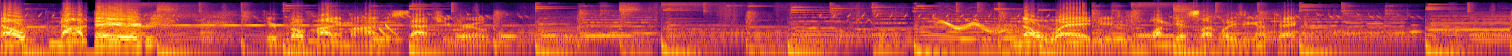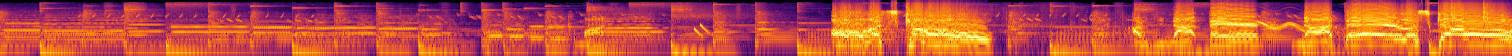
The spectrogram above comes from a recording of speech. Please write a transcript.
Nope, not there! They're both hiding behind the statue, bro. No way, dude. There's one guess left. What is he gonna pick? Let's go! I'm not there. Not there. Let's go!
